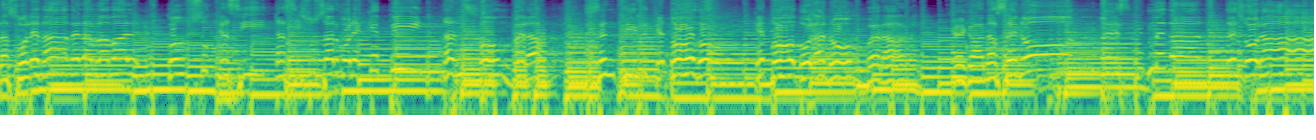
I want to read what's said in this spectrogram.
La soledad del arrabal con sus casitas y sus árboles que pintan sombra. Sentir que todo, que todo la nombra, que ganas enormes me dan de llorar.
